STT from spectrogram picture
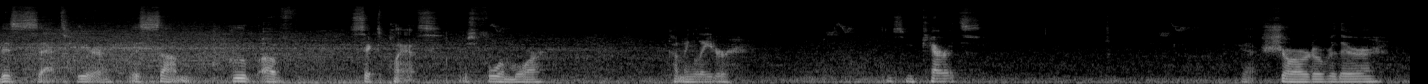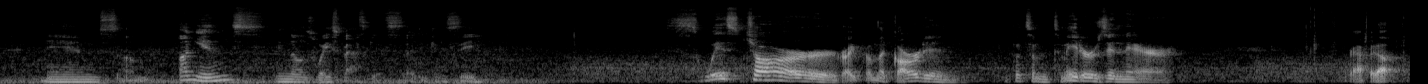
this set here. This um, group of six plants. There's four more coming later. And some carrots. Got chard over there and some onions in those waste baskets that you can see. Swiss chard right from the garden. Put some tomatoes in there. Wrap it up.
